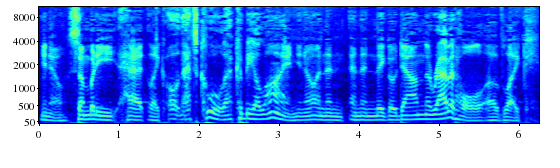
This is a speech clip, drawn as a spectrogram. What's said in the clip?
You know, somebody had like, oh, that's cool. That could be a line. You know, and then and then they go down the rabbit hole of like,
